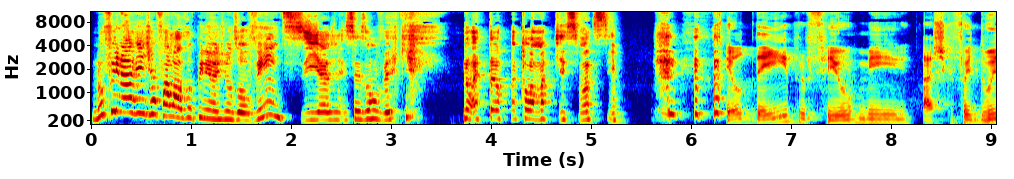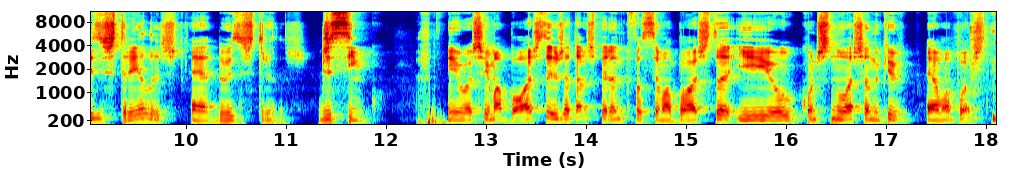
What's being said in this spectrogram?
no final a gente vai falar as opiniões de uns ouvintes e gente, vocês vão ver que não é tão aclamatíssimo assim. Eu dei pro filme, acho que foi duas estrelas. É, duas estrelas. De cinco. Eu achei uma bosta, eu já tava esperando que fosse uma bosta e eu continuo achando que é uma bosta.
